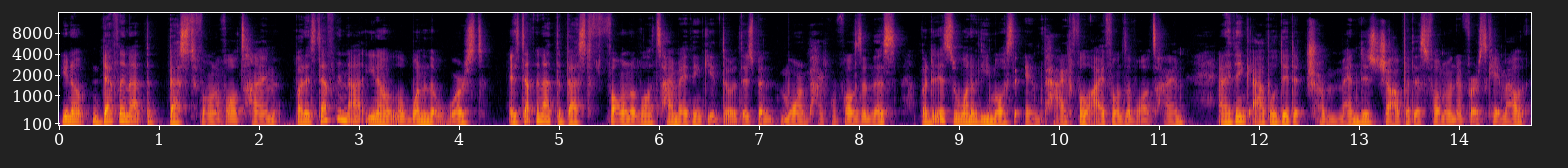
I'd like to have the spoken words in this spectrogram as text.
you know, definitely not the best phone of all time, but it's definitely not, you know, one of the worst it's definitely not the best phone of all time. I think though there's been more impactful phones than this, but it is one of the most impactful iPhones of all time. And I think Apple did a tremendous job with this phone when it first came out.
